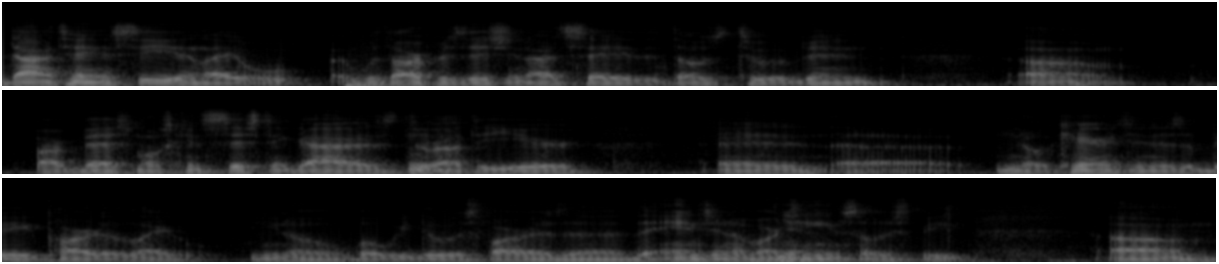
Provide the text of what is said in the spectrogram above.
Dante and C and like w- with our position, I'd say that those two have been um, our best, most consistent guys mm-hmm. throughout mm-hmm. the year, and uh, you know, Carrington is a big part of like you know what we do as far as uh, the engine of our yeah. team, so to speak. Um,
